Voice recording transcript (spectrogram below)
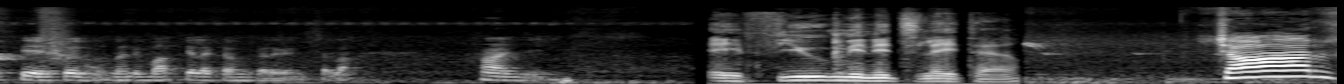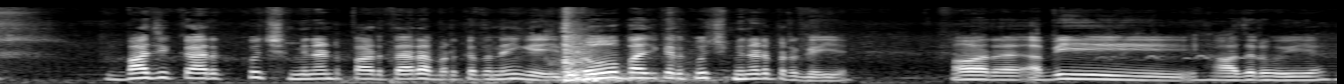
ओके कोई मतलब नहीं बाकी कम करेगा चला हाँ जी। A few minutes later. चार बजकर कुछ मिनट पर तारा बरकत नहीं गई दो बजकर कुछ मिनट पर गई है और अभी हाजिर हुई है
